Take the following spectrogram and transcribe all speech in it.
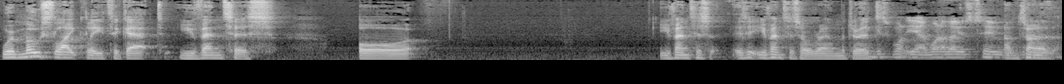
we're most likely to get Juventus or Juventus is it Juventus or Real I think Madrid it's one, yeah, one of those two. I'm trying to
